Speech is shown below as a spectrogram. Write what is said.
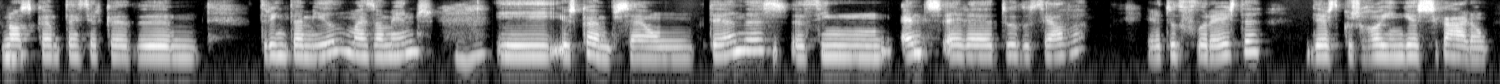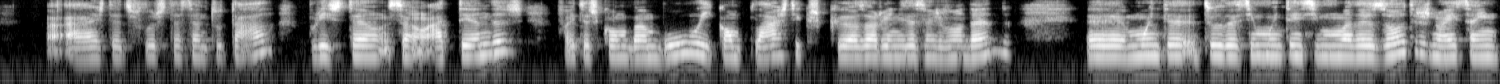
O nosso campo tem cerca de 30 mil, mais ou menos, uhum. e os campos são tendas, assim, antes era tudo selva, era tudo floresta, desde que os Rohingyas chegaram há esta desflorestação total, por isso estão, são, há tendas feitas com bambu e com plásticos que as organizações vão dando, uh, muita, tudo assim muito em cima uma das outras, não é? Sem,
